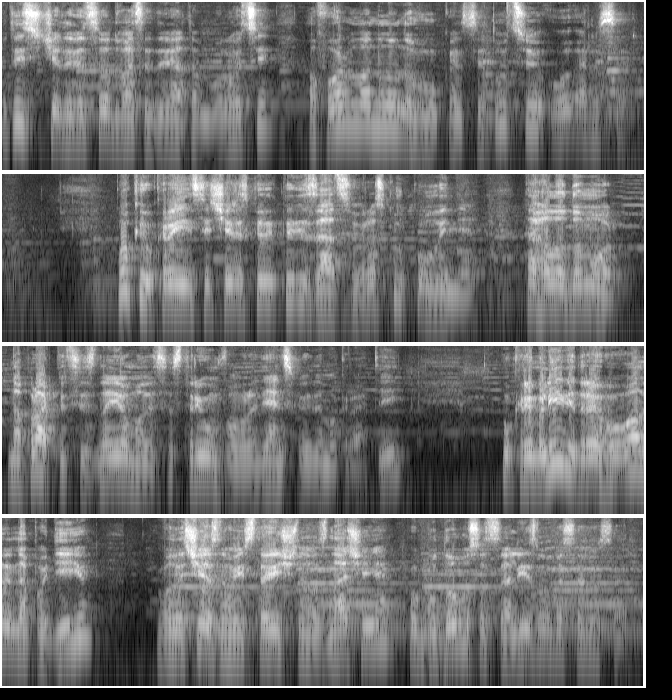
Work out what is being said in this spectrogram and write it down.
у 1929 році оформлено нову Конституцію УРСР. Поки українці через колективізацію, розкуркулення та голодомор на практиці знайомилися з тріумфом радянської демократії, у Кремлі відреагували на подію величезного історичного значення побудову соціалізму в СРСР.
